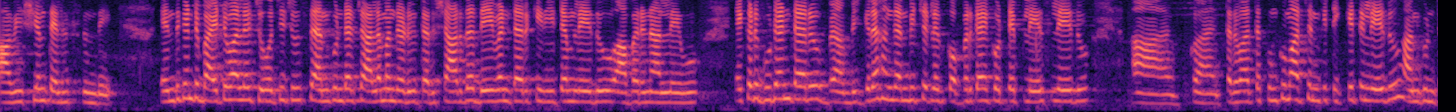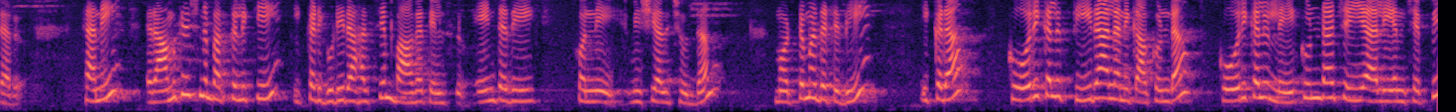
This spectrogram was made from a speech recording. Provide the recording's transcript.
ఆ విషయం తెలుస్తుంది. ఎందుకంటే బయట వాళ్ళు వచ్చి చూస్తే అనుకుంటారు చాలామంది అడుగుతారు శారదా దేవంటారు కిరీటం లేదు ఆభరణాలు లేవు. ఎక్కడ గుడి అంటారు? విగ్రహం కనిపించట్లేదు కొబ్బరికాయ కొట్టే ప్లేస్ లేదు తర్వాత కుంకుమార్చనకి టికెట్ లేదు అనుకుంటారు. కానీ రామకృష్ణ భక్తులకి ఇక్కడి గుడి రహస్యం బాగా తెలుసు. ఏంటది? కొన్ని విషయాలు చూద్దాం. మొట్టమొదటిది ఇక్కడ కోరికలు తీరాలని కాకుండా కోరికలు లేకుండా చెయ్యాలి అని చెప్పి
